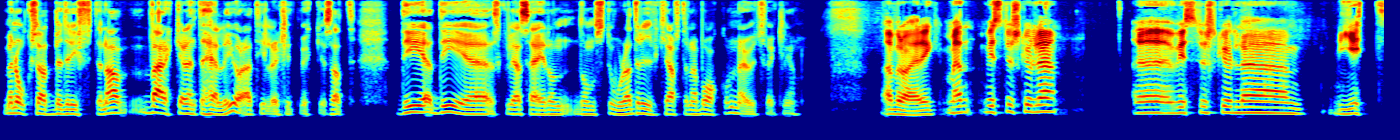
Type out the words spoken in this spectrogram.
men också att bedrifterna verkar inte heller göra tillräckligt mycket. Så att det, det skulle jag säga är de, de stora drivkrafterna bakom den här utvecklingen. Det är bra Erik, men om du skulle, eh, du skulle gitt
